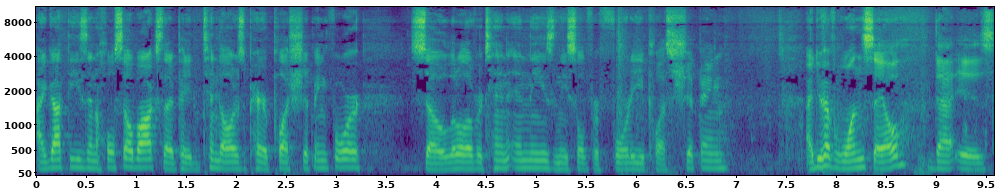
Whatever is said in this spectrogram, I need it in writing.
I got these in a wholesale box that I paid $10 a pair plus shipping for so a little over 10 in these and these sold for 40 plus shipping I do have one sale that is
